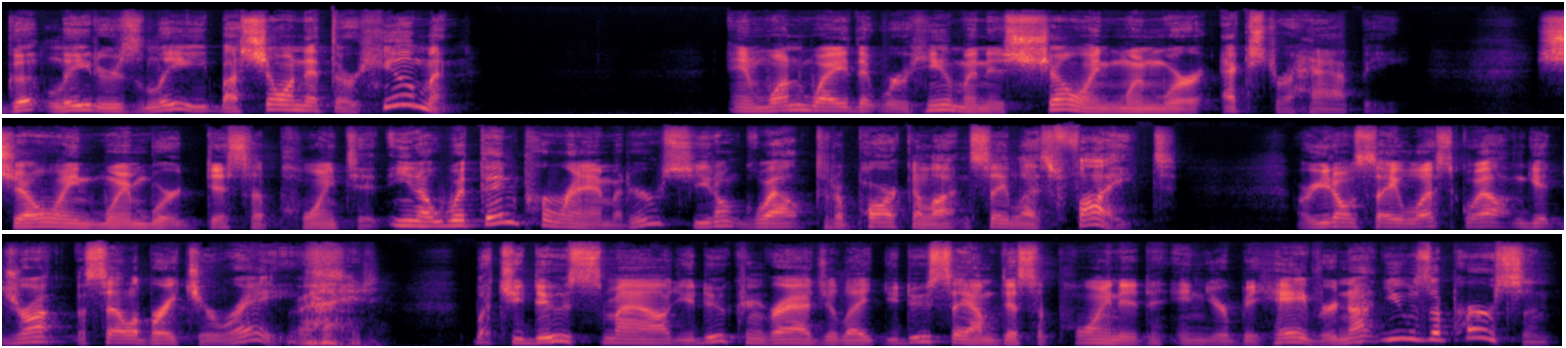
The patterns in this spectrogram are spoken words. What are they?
Good leaders lead by showing that they're human. And one way that we're human is showing when we're extra happy showing when we're disappointed. You know, within parameters, you don't go out to the parking lot and say, let's fight. Or you don't say, let's go out and get drunk to celebrate your raise. Right. But you do smile, you do congratulate, you do say, I'm disappointed in your behavior, not you as a person,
